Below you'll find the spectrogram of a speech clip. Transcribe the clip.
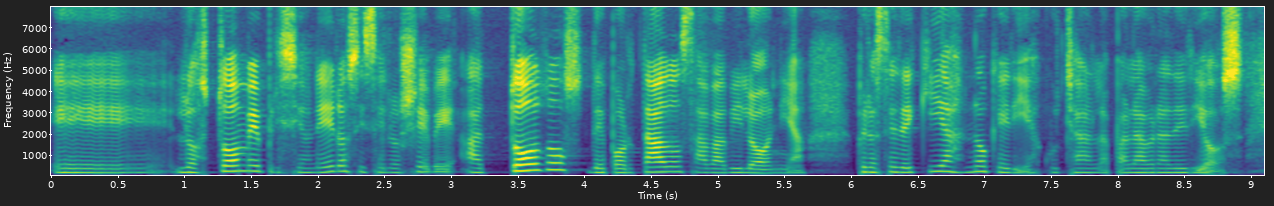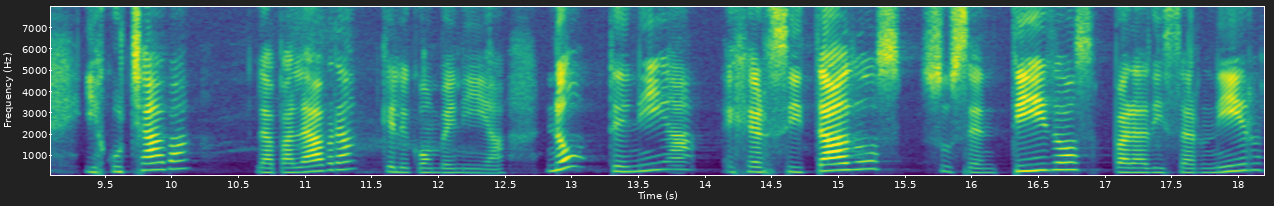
eh, los tome prisioneros y se los lleve a todos deportados a Babilonia. Pero Sedequías no quería escuchar la palabra de Dios y escuchaba la palabra que le convenía. No tenía ejercitados sus sentidos para discernir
